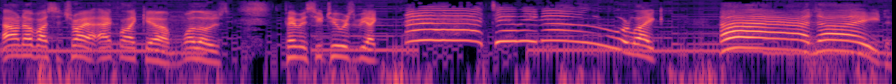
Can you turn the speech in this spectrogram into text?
I don't know if I should try to act like um, one of those famous YouTubers and be like, Ah, Joey, no! Or like, Ah, died!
